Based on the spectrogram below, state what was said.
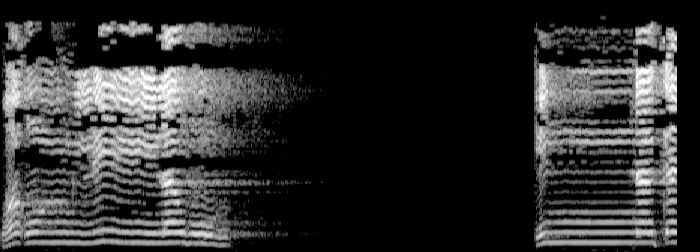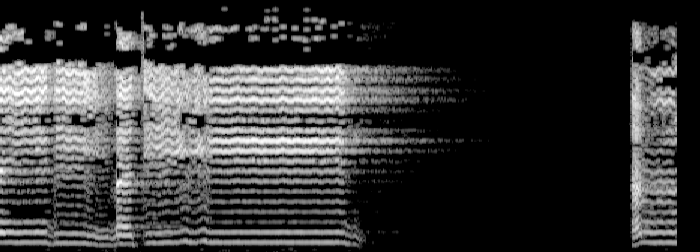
وأملي لهم إن كيدي متين أم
